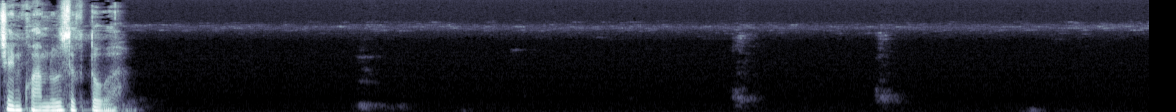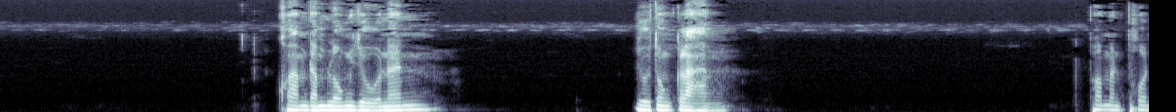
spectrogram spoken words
เช่นความรู้สึกตัว ความดำรงอยู่นั้น อยู่ตรงกลาง เพราะมันพ้น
